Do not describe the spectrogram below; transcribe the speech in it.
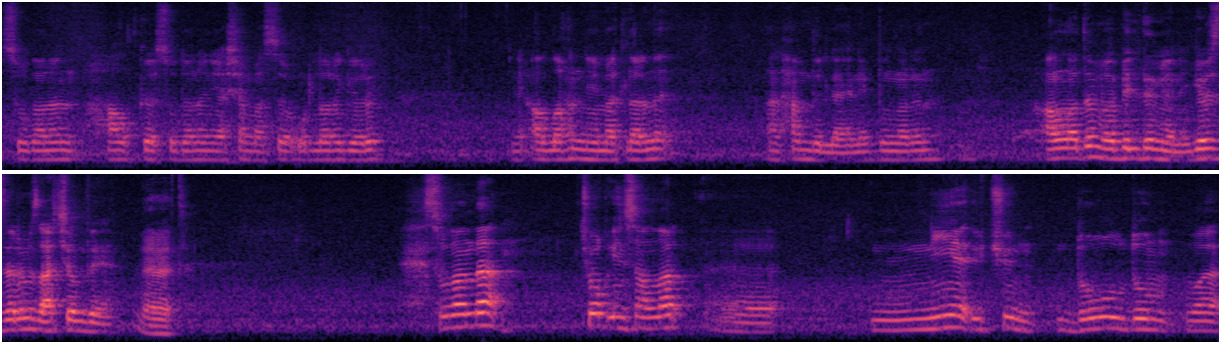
Sudan'ın halkı, Sudan'ın yaşaması, oraları görüp yani Allah'ın nimetlerini elhamdülillah yani bunların anladım ve bildim yani. Gözlerimiz açıldı. yani. Evet. Sudan'da çok insanlar e, niye için doğuldum ve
